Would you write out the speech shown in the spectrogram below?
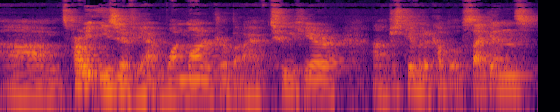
Um, it's probably easier if you have one monitor, but I have two here. Um, just give it a couple of seconds.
